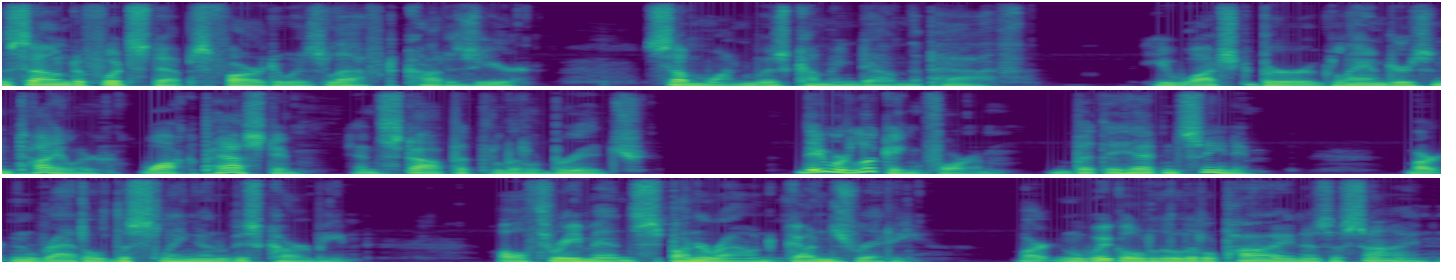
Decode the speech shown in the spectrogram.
The sound of footsteps far to his left caught his ear. Someone was coming down the path. He watched Berg, Landers, and Tyler walk past him and stop at the little bridge. They were looking for him, but they hadn't seen him. Martin rattled the sling of his carbine. All three men spun around, guns ready. Martin wiggled the little pine as a sign.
